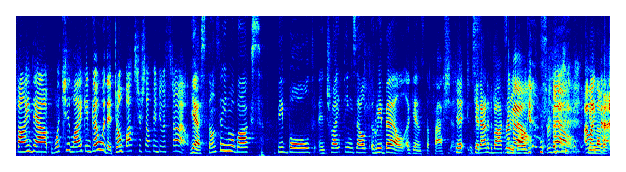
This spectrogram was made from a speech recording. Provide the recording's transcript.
find out what you like and go with it. Don't box yourself into a style. Yes, don't stay in a box be bold and try things out, rebel against the fashion. Get, get out of the box rebel. and rebel. rebel. I like that. It.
